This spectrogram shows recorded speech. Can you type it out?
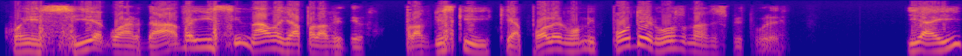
conhecia, guardava e ensinava já a palavra de Deus. A palavra diz que, que Apolo era um homem poderoso nas escrituras. E aí,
